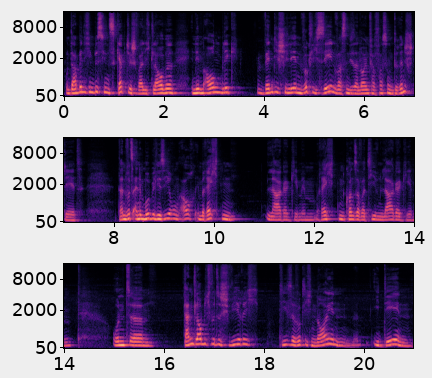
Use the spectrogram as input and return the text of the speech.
Und da bin ich ein bisschen skeptisch, weil ich glaube, in dem Augenblick, wenn die Chilenen wirklich sehen, was in dieser neuen Verfassung drinsteht, dann wird es eine Mobilisierung auch im rechten Lager geben, im rechten konservativen Lager geben. Und ähm, dann, glaube ich, wird es schwierig, diese wirklich neuen Ideen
